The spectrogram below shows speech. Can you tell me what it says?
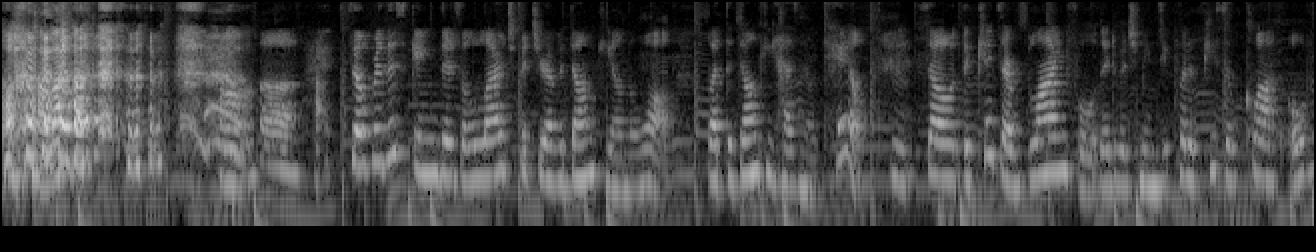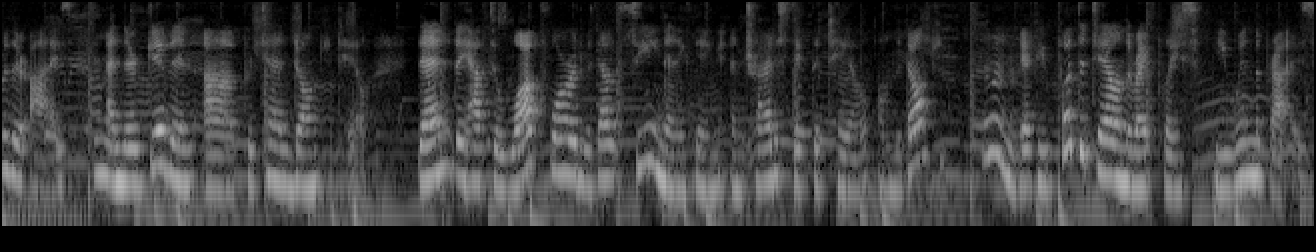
好吧， 嗯 Uh, so for this game, there's a large picture of a donkey on the wall, but the donkey has no tail. Hmm. So the kids are blindfolded, which means you put a piece of cloth over their eyes, and they're given a pretend donkey tail. Then they have to walk forward without seeing anything and try to stick the tail on the donkey. 嗯， If you put the tail in the right place, you win the prize.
